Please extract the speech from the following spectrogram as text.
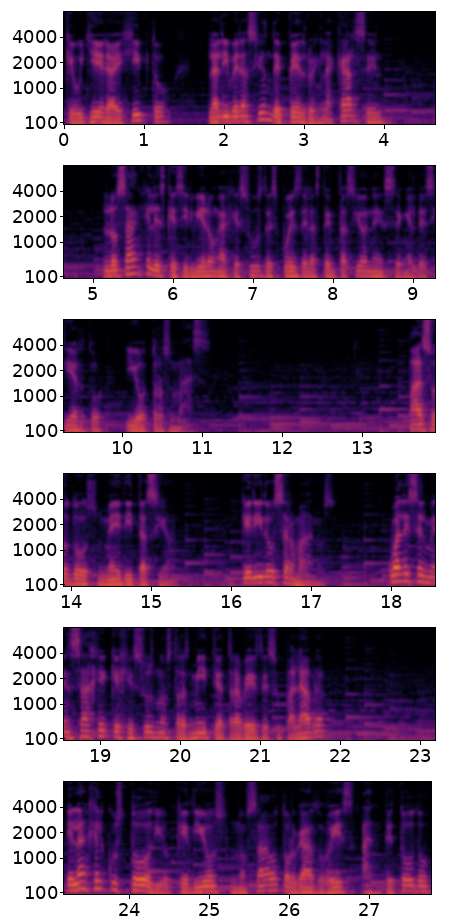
que huyera a Egipto, la liberación de Pedro en la cárcel, los ángeles que sirvieron a Jesús después de las tentaciones en el desierto y otros más. Paso 2. Meditación. Queridos hermanos, ¿cuál es el mensaje que Jesús nos transmite a través de su palabra? El ángel custodio que Dios nos ha otorgado es, ante todo,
